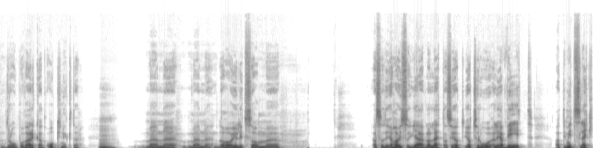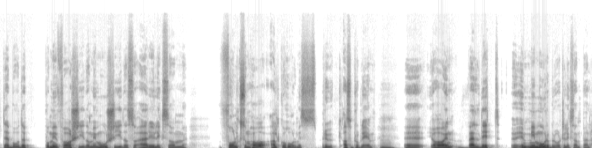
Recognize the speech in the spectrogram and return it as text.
drogpåverkad och nykter. Mm. Men, eh, men det har ju liksom... eh, Alltså jag har ju så jävla lätt, alltså jag, jag tror, eller jag vet att i mitt släkte, både på min fars sida och min mors sida, så är det ju liksom folk som har alkoholmissbruk, alltså problem. Mm. Eh, Jag har en väldigt, eh, min morbror till exempel,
